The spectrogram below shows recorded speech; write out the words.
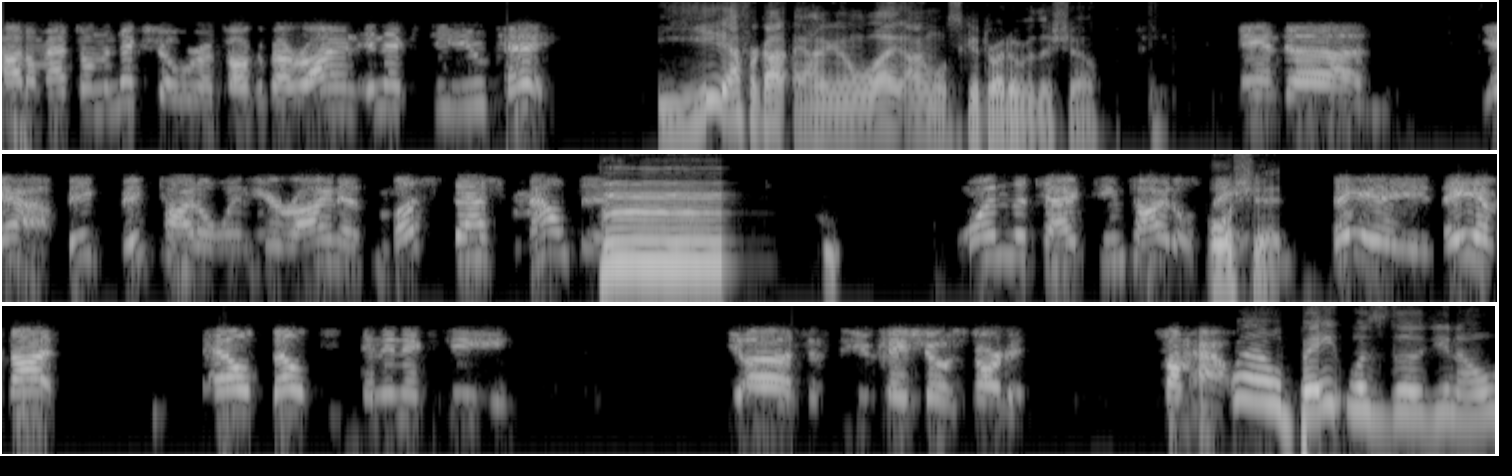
title match on the next show we're going to talk about, Ryan, NXT UK. yeah, I forgot. I you know what? I almost skipped right over this show. And uh yeah, big big title win here, Ryan, as Moustache Mountain Boo! won the tag team titles. They- Bullshit. They, they have not held belts in NXT uh, since the UK show started. Somehow. Well, Bate was the, you know,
